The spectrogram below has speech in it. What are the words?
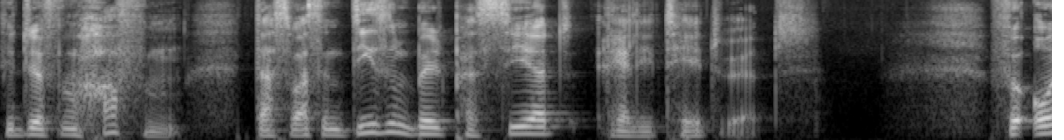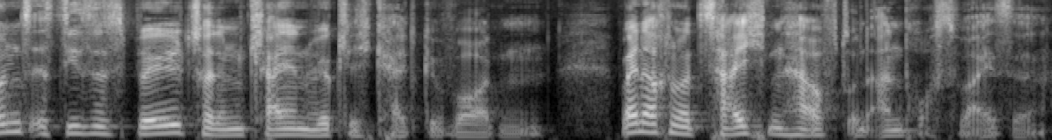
Sie dürfen hoffen, dass was in diesem Bild passiert, Realität wird. Für uns ist dieses Bild schon im Kleinen Wirklichkeit geworden, wenn auch nur zeichenhaft und anbruchsweise.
